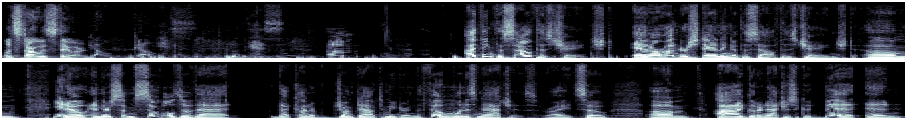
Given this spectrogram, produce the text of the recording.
Let's start with Stuart. Go, go. Yes, Um, I think the South has changed, and our understanding of the South has changed. Um, you know, and there's some symbols of that that kind of jumped out to me during the film. One is Natchez, right? So um, I go to Natchez a good bit, and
